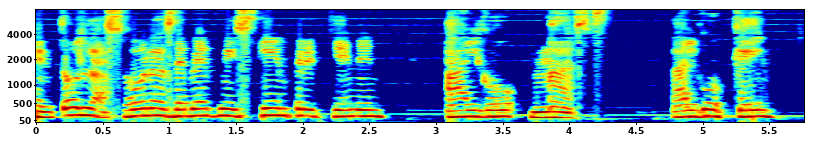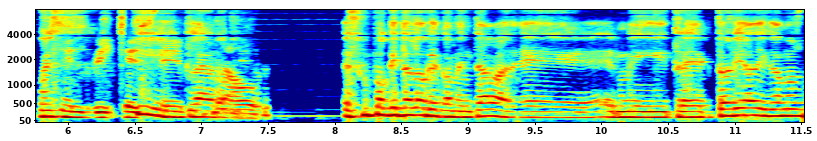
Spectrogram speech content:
Entonces las obras de Bernie siempre tienen algo más, algo que Pues enriquecer sí, claro. la obra. Es un poquito lo que comentaba. de- en mi trayectoria, digamos,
